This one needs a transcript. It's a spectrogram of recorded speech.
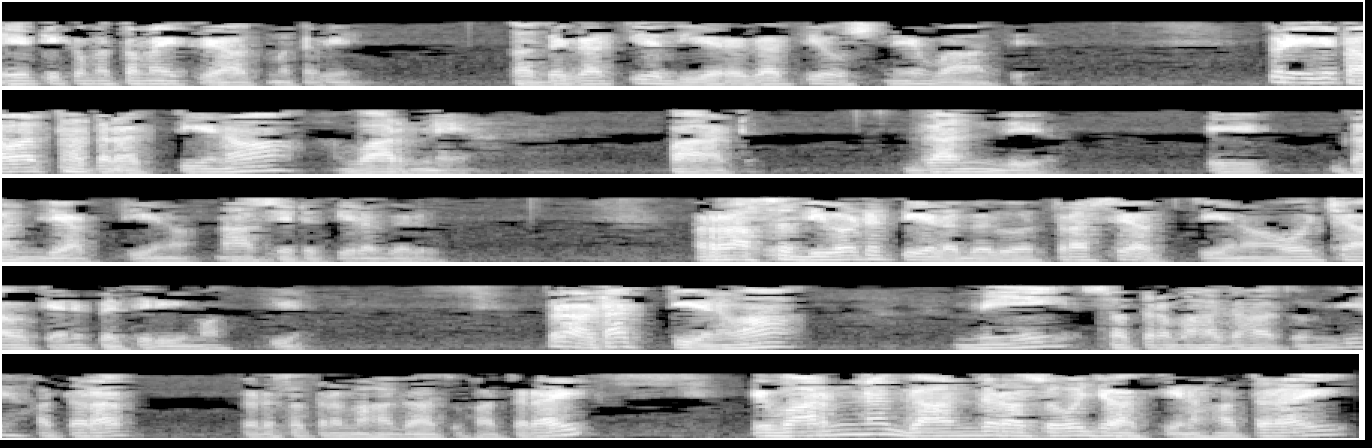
ඒ ටිකම තමයි ක්‍රියාත්මක වෙන්නේ. තද ගතිය, දියර ගතිය, උෂ්ණය, වාතය. ඒතර ඒක තවත් හතරක් තියෙනවා වර්ණය, පාට, ගන්ධය. ඒ ගන්ධයක් තියෙනවා නාසයට තියලා බැලුවොත්. රස දිවට තියලා බැලුවොත් රසයක් තියෙනවා. ඕචාව කියන්නේ පැතිරීමක් තියෙනවා. ඒතර අටක් තියෙනවා මේ සතර මහා ධාතුන්ගේ හතරක් තර සතර මහා ධාතු හතරයි. ඒ වර්ණ ගන්ධ රසෝජා කියන හතරයි.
